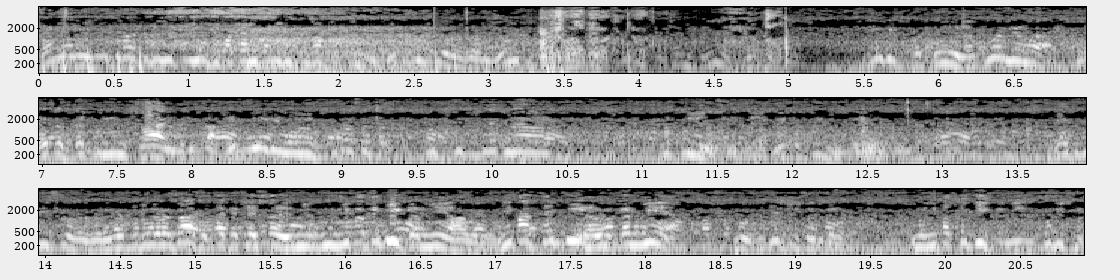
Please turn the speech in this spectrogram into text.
Да я не знаю, не поеду, пока не поеду Видишь, патруль, оформила, это документально, ребята. Видели, ну, просто, блядь, на, блядь, на полицию. Я тебе еще раз говорю, я буду выражаться, так как я считаю, не, не подходи ко мне, говорю, не подходи, говорю, ко мне. Ну, где ты что говоришь? Ну, не подходи ко мне, куда ты?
